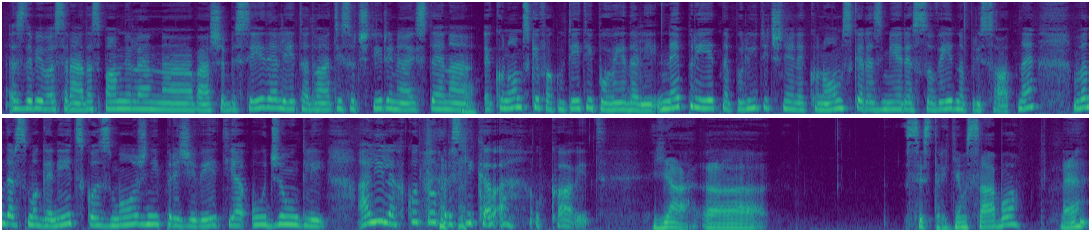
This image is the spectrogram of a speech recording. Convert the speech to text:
Zdaj bi vas rada spomnila na vaše besede. Leta 2014 ste na no. ekonomski fakulteti povedali, neprijetne politične in ekonomske razmere so vedno prisotne, vendar smo genetsko zmožni preživetja v džungli. Ali lahko to preslikava v COVID? Ja, uh, se strinjam s sabo. Ne?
